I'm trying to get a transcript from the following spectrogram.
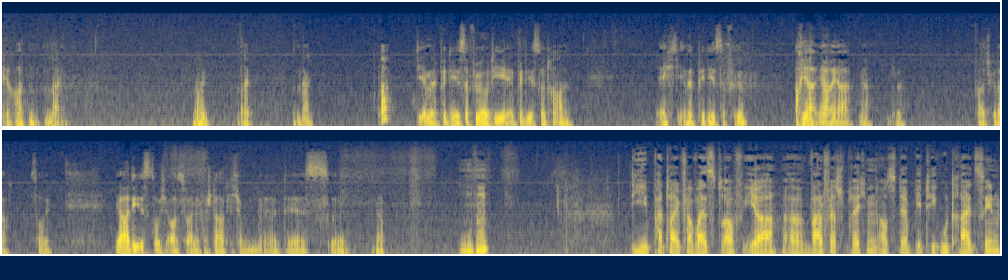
Piraten, nein. Nein, nein, nein. Ah, die MLPD ist dafür und die NPD ist neutral. Echt? Die MLPD ist dafür? Ach ja, ja, ja, ja. Falsch gedacht. Sorry. Ja, die ist durchaus für eine Verstaatlichung äh, des, äh, ja. die Partei verweist auf ihr äh, Wahlversprechen aus der BTU 13.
